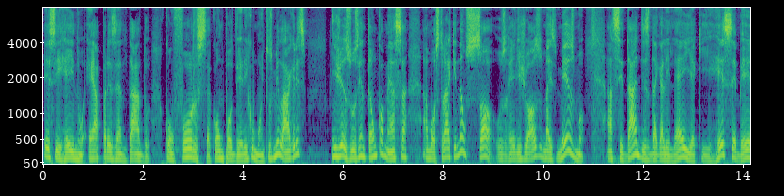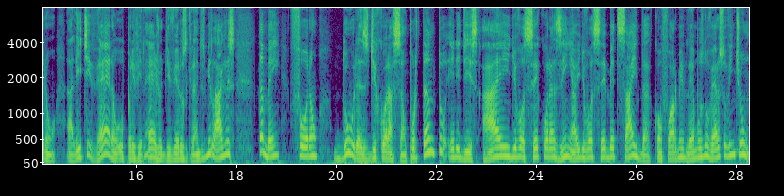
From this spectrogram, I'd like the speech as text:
Esse reino é apresentado com força, com poder e com muitos milagres. E Jesus então começa a mostrar que não só os religiosos, mas mesmo as cidades da Galileia que receberam ali, tiveram o privilégio de ver os grandes milagres, também foram duras de coração. Portanto, ele diz: Ai de você, Corazim, ai de você, Betsaida, conforme lemos no verso 21.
